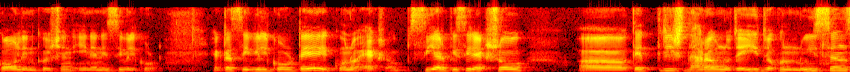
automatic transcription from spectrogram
called in question in any civil court একটা সিভিল কোর্টে কোনো সিআরপিসির একশো তেত্রিশ ধারা অনুযায়ী যখন নুইসেন্স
